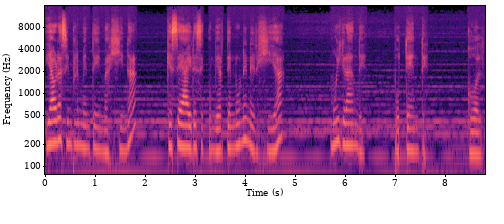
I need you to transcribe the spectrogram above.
Y ahora simplemente imagina que ese aire se convierte en una energía muy grande, potente, gold.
